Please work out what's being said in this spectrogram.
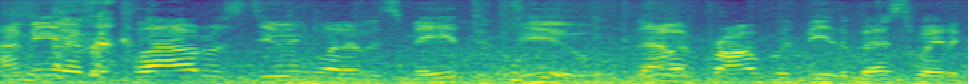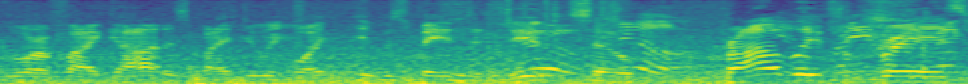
I mean, if a cloud was doing what it was made to do, that would probably be the best way to glorify God is by doing what it was made to do. So, probably for praise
